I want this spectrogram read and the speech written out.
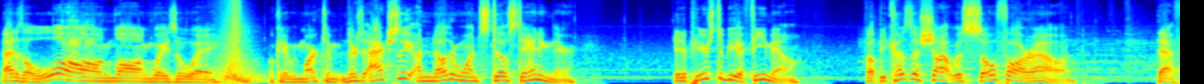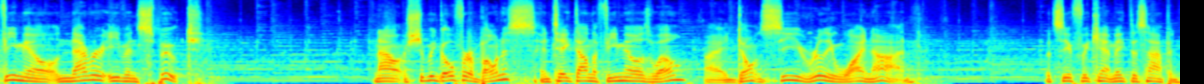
That is a long, long ways away. Okay, we marked him. There's actually another one still standing there. It appears to be a female. But because the shot was so far out, that female never even spooked. Now, should we go for a bonus and take down the female as well? I don't see really why not. Let's see if we can't make this happen.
